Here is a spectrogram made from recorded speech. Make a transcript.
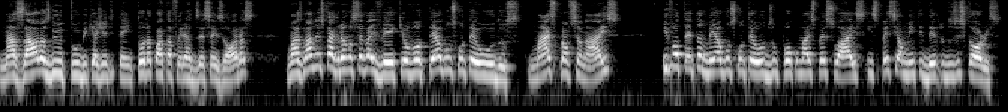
nas aulas do YouTube que a gente tem toda quarta-feira às 16 horas. Mas lá no Instagram você vai ver que eu vou ter alguns conteúdos mais profissionais e vou ter também alguns conteúdos um pouco mais pessoais, especialmente dentro dos stories.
